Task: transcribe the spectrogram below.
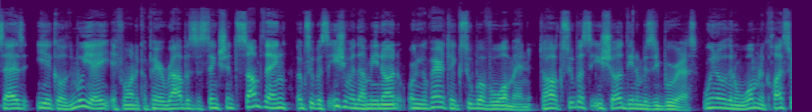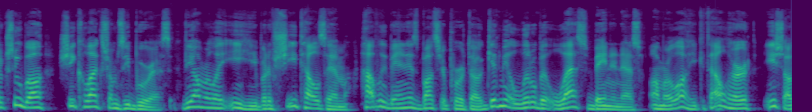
Says, if you want to compare Rabbah's distinction to something, we're going to compare it to ksuba of a woman. We know that a woman collects her ksuba, she collects from ziburis. But if she tells him, purta, give me a little bit less baininess, he could tell her, If you're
